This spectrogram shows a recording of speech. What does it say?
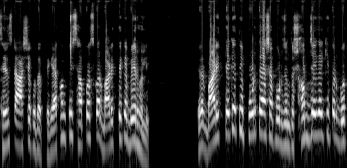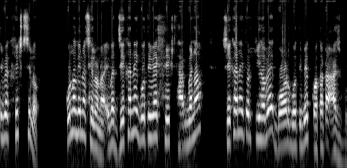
সেন্সটা আসে কোথা থেকে? এখন তুই সাপোজ কর বাড়ির থেকে বের হলি। এবার বাড়ির থেকে তুই পড়তে আসা পর্যন্ত সব জায়গায় কি তোর গতিবেগ ফিক্সড ছিল? কোনোদিনও ছিল না। এবার যেখানে গতিবেগ ফিক্সড থাকবে না, সেখানেই তোর কি হবে? গড় গতিবেগ কতটা আসবে?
